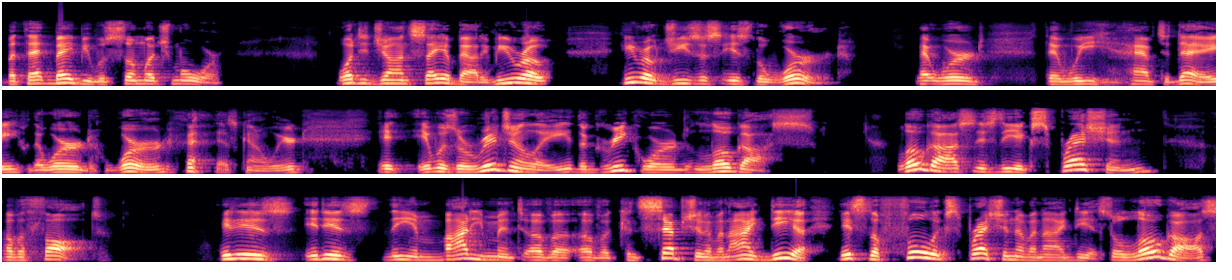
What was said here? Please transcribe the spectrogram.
but that baby was so much more. What did John say about him? He wrote, he wrote Jesus is the word. That word that we have today, the word word, that's kind of weird. It, it was originally the Greek word logos. Logos is the expression of a thought. It is it is the embodiment of a of a conception of an idea. It's the full expression of an idea. So logos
